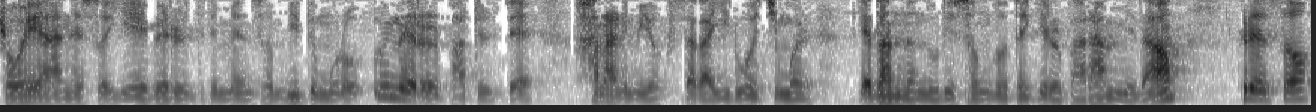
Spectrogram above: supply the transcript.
교회 안에서 예배를 드리면서 믿음으로 은혜를 받을 때 하나님의 역사가 이루어짐을 깨닫는 우리 성도 되기를 바랍니다. 그래서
